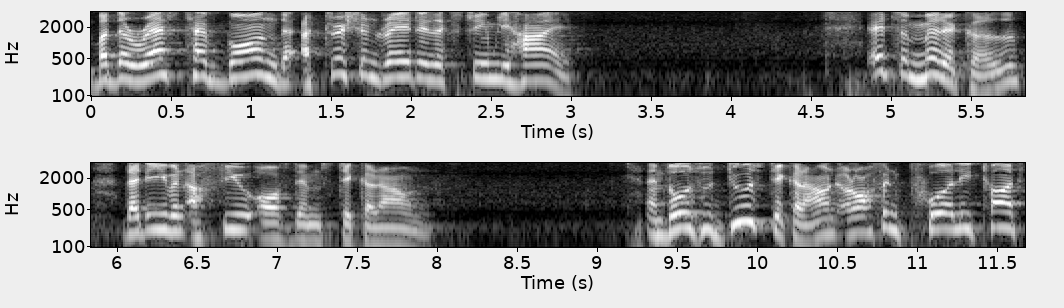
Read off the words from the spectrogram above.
but the rest have gone. The attrition rate is extremely high. It's a miracle that even a few of them stick around. And those who do stick around are often poorly taught,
